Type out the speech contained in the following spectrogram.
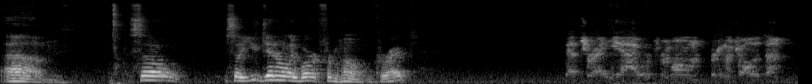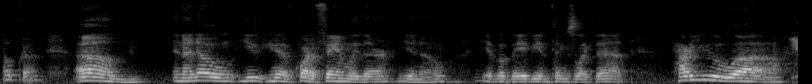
Um, so so you generally work from home, correct? That's right. Yeah, I work from home pretty much all the time. Okay. Um, and I know you, you have quite a family there, you know, you have a baby and things like that. How do you, uh, Yeah,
